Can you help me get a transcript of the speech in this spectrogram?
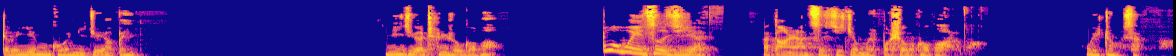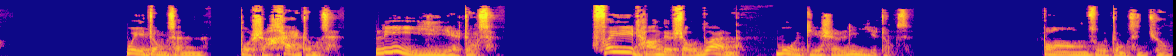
这个因果你就要背，你就要承受果报。不为自己，那当然自己就没不受果报了嘛。为众生嘛，为众生不是害众生，利益众生，非常的手段呢，目的是利益众生，帮助众生觉悟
